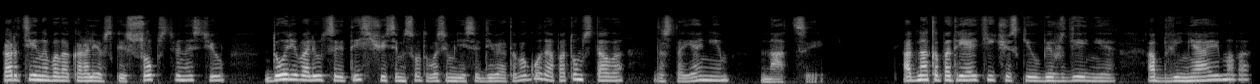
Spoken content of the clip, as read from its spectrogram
Картина была королевской собственностью до революции 1789 года, а потом стала достоянием нации. Однако патриотические убеждения обвиняемого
